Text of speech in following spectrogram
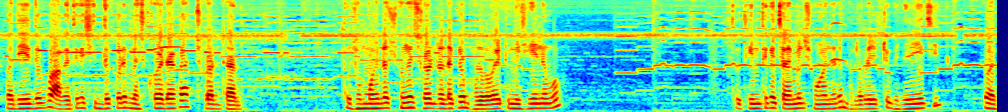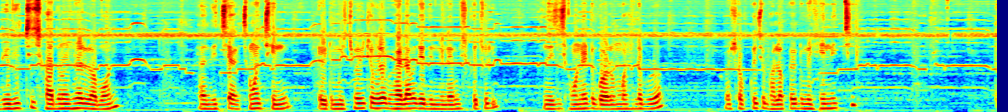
এবার দিয়ে দেবো আগে থেকে সিদ্ধ করে ম্যাশ করে রাখা ছোলার ডাল। তো সব মশলার সঙ্গে ছোলার ডালটাকে ভালোভাবে একটু মিশিয়ে নেব। তো তিন থেকে চার মিনিট সময় ধরে ভালো করে একটু ভেজে নিয়েছি। এবার দিয়ে দিচ্ছি স্বাদ অনুসারে লবণ। আর দিচ্ছি এক চামচ চিনি। একটু মিষ্টি মিষ্টি হলে ভালো লাগবে যদি নিরামিষ কচুরি। দিচ্ছি সামান্য একটু গরম মশলা পুরো সব কিছু ভালো করে একটু মিশিয়ে নিচ্ছি। তো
